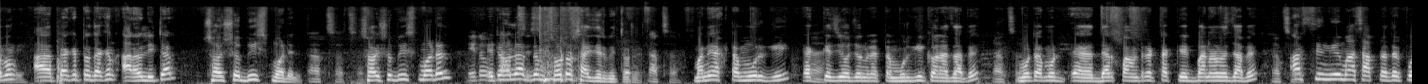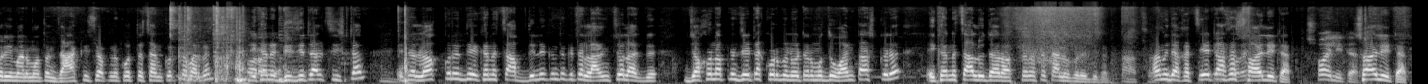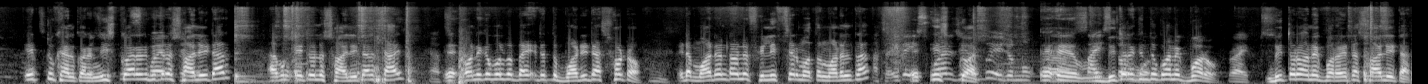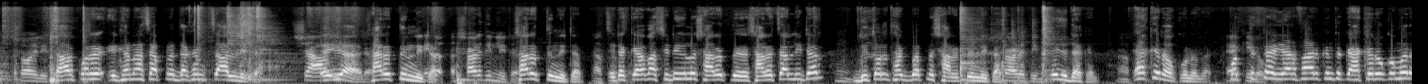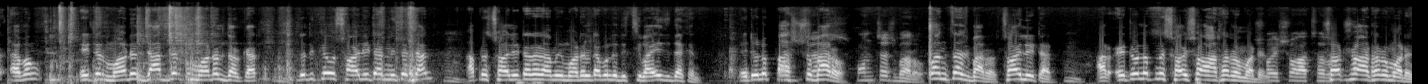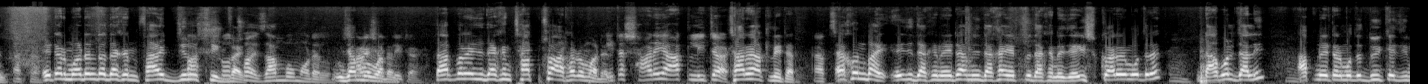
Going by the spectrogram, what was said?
এবং প্যাকেটটা দেখেন আড়াই লিটার ছয়শো বিশ মডেল আচ্ছা আচ্ছা। ছয়শো বিশ মডেল এটা হলো একদম ছোট সাইজের ভিতরে। আচ্ছা। মানে একটা মুরগি এক কেজি ওজনের একটা মুরগি করা যাবে। মোটামুটি দেড় পাউন্ডের একটা কেক বানানো যাবে। আর চিংড়ি মাছ আপনাদের পরিমাণ মতন যা কিছু আপনি করতে চান করতে পারবেন। এখানে ডিজিটাল সিস্টেম এটা লক করে দিয়ে এখানে চাপ দিলে কিন্তু এটা লাইন চলে আসবে যখন আপনি যেটা করবেন ওটার মধ্যে ওয়ান টাচ করে এখানে চালু দেওয়ার অপশন আছে চালু করে দিবেন। আমি দেখাচ্ছি এটা আছে ছয় লিটার ছয় লিটার ছয় লিটার একটু খেয়াল করেন স্কোয়ারের ভিতরে ছয় লিটার এবং এটা হলো ছয় লিটার সাইজ অনেকে বলবে ভাই এটা তো বডিটা ছোট। এটা মডেলটা হলো ফিলিপসের মতন মডেলটা আচ্ছা এটা স্কোয়ার জন্য ভিতরে কিন্তু অনেক বড়। রাইট ভিতরে অনেক বড় এটা ছয় লিটার। 6 লিটার। তারপরে এখানে আছে আপনি দেখেন চার লিটার। এই সাড়ে তিন লিটার। সাড়ে তিন লিটার। সাড়ে তিন লিটার। আচ্ছা, এটা ক্যাপাসিটি হলো সাড়ে সাড়ে চার লিটার। ভিতরে থাকবে আপনার সাড়ে তিন লিটার। এই যে দেখেন একই রকমের। প্রত্যেকটা এয়ার ফায়ার কিন্তু একই রকমের এবং এটার মডেল যার যেরকম মডেল দরকার। যদি কেউ ছয় লিটার নিতে চান আপনার ছয় লিটারের আমি মডেলটা বলে দিচ্ছি। ভাই যে দেখেন এটা হলো পাঁচশো বারো। পঞ্চাশ বারো। পঞ্চাশ বারো ছয় লিটার। আর এটা হলো আপনার ছয়শো আঠারো মডেল ছয়শো আঠারো। মডেল আচ্ছা। এটার মডেলটা দেখেন five zero six jumbo model jumbo model তারপরে এই যে দেখেন সাতশো আঠারো মডেল এটা সাড়ে আট লিটার। সাড়ে আট লিটার। আচ্ছা। এখন ভাই এই যে দেখেন এটা আমি দেখাই একটু দেখেন এই যে স্কোয়ারের মধ্যে ডাবল জালি। আপনি এটার মধ্যে দুই কেজি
